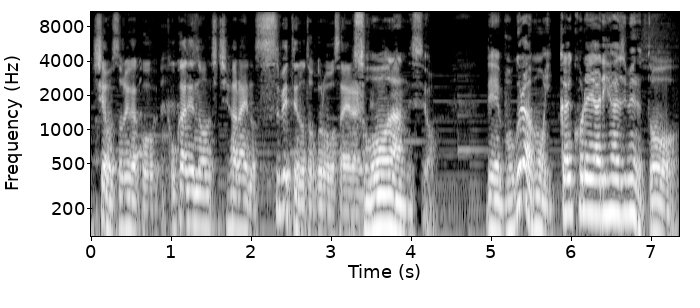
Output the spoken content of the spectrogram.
しかもそれがこう、お金の支払いのすべてのところを抑えられてる。そうなんですよ。で、僕らもう一回これやり始めると、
